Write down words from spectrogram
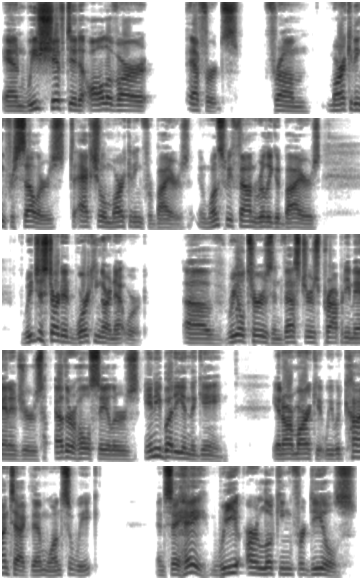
And we shifted all of our efforts from marketing for sellers to actual marketing for buyers. And once we found really good buyers, we just started working our network of realtors, investors, property managers, other wholesalers, anybody in the game in our market. We would contact them once a week and say, Hey, we are looking for deals.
